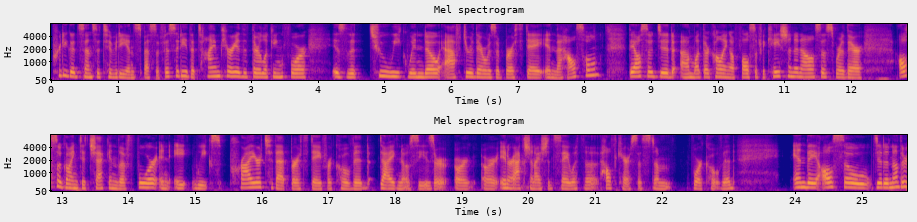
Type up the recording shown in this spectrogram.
pretty good sensitivity and specificity. The time period that they're looking for is the two week window after there was a birthday in the household. They also did um, what they're calling a falsification analysis, where they're also going to check in the four and eight weeks prior to that birthday for COVID diagnoses or, or, or interaction, I should say, with the healthcare system for COVID. And they also did another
